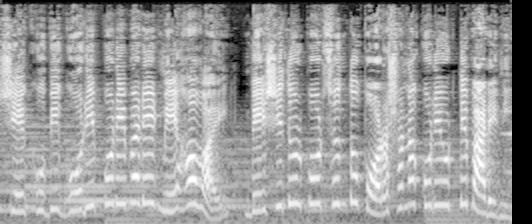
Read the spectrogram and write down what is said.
সে খুবই গরিব পরিবারের মেয়ে হওয়ায় বেশি দূর পর্যন্ত পড়াশোনা করে উঠতে পারেনি।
